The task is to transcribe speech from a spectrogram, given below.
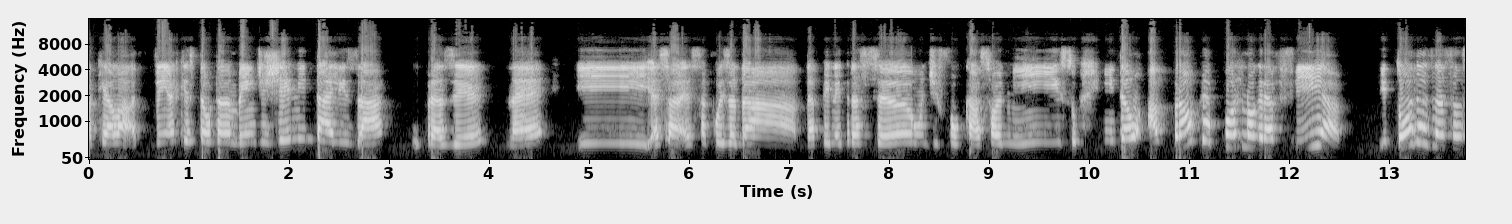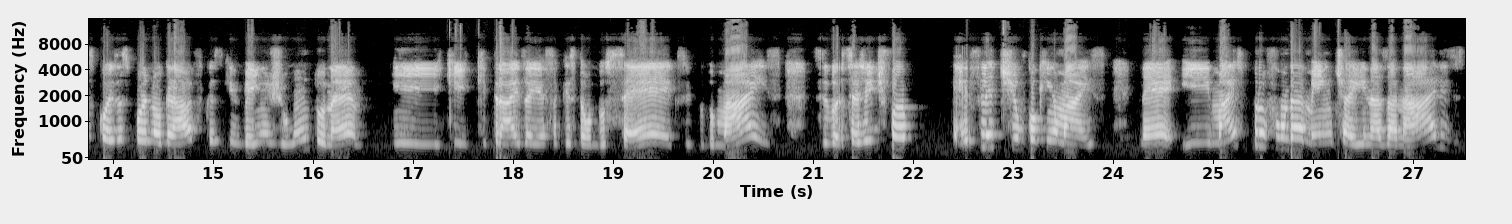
aquela vem a questão também de genitalizar o prazer, né? E essa, essa coisa da, da penetração, de focar só nisso. Então, a própria pornografia e todas essas coisas pornográficas que vêm junto, né? E que, que traz aí essa questão do sexo e tudo mais, se, se a gente for refletir um pouquinho mais, né, e mais profundamente aí nas análises,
